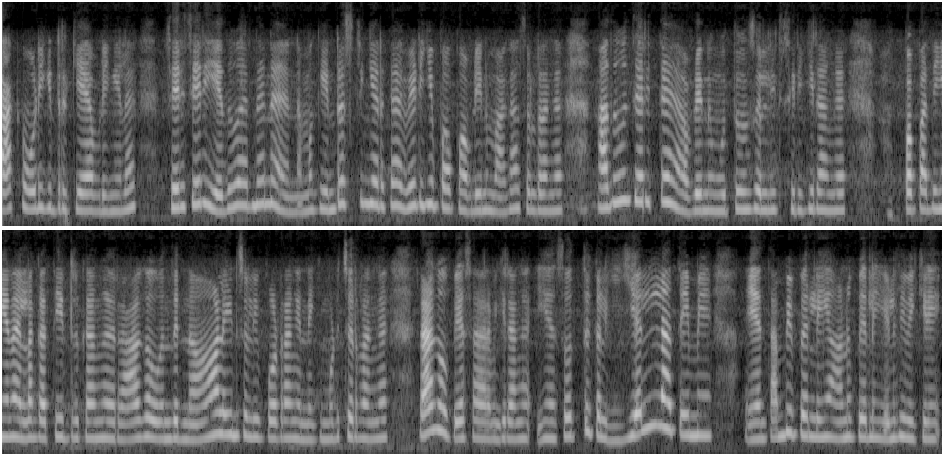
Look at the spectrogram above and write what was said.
டாக்டர் ஓடிக்கிட்டு இருக்கே அப்படிங்கிற சரி சரி எதுவாக இருந்தானே? நமக்கு இன்ட்ரெஸ்டிங்காக இருக்கா? வேடிக்கை பார்ப்போம் அப்படின்னு மகா சொல்கிறாங்க அதுவும் சரித்தேன் அப்படின்னு முத்துவும் சொல்லிட்டு சிரிக்கிறாங்க. அப்போ பார்த்தீங்கன்னா எல்லாம் கத்திட்டு இருக்காங்க. ராகவ் வந்து நாளைன்னு சொல்லி போடுறாங்க. இன்னைக்கு முடிச்சிடுறாங்க. ராகவ் பேச ஆரம்பிக்கிறாங்க. என் சொத்துக்கள் எல்லாத்தையுமே என் தம்பி பேர்லையும் அணு பேர்லையும் எழுதி வைக்கிறேன்.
